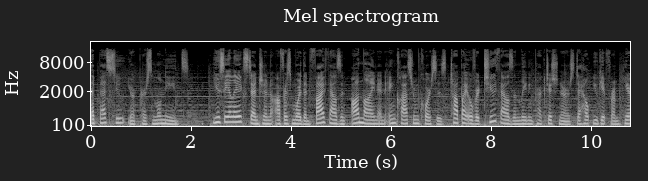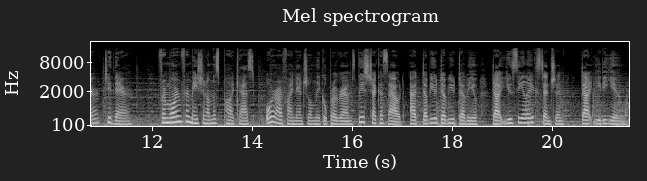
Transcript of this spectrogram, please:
that best suit your personal needs. UCLA Extension offers more than 5,000 online and in classroom courses taught by over 2,000 leading practitioners to help you get from here to there. For more information on this podcast or our financial and legal programs, please check us out at www.uclaextension.edu.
